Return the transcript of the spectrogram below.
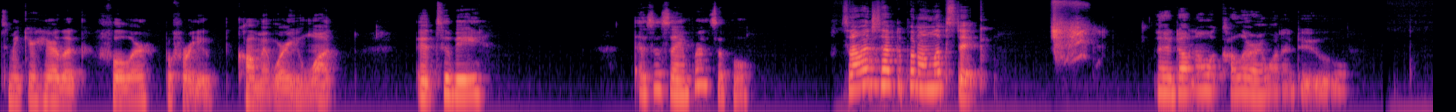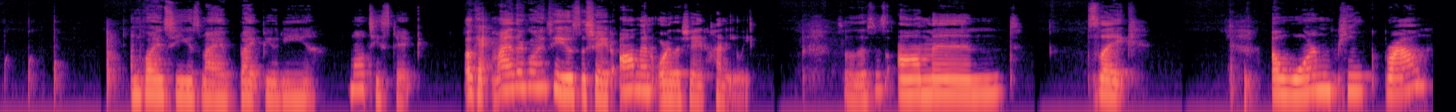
to make your hair look fuller before you comb it where you want it to be. It's the same principle. So now I just have to put on lipstick. And I don't know what color I want to do. I'm going to use my Bite Beauty multi-stick. Okay, I'm either going to use the shade Almond or the shade Honey Wheat. So this is Almond. It's like a warm pink brown.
